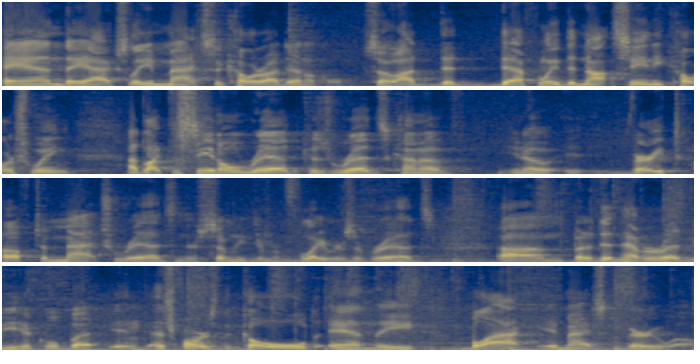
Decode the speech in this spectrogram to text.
and they actually match the color identical. So I did, definitely did not see any color swing. I'd like to see it on red because red's kind of you know very tough to match reds, and there's so many different hmm. flavors of reds. Um, but I didn't have a red vehicle. But it, as far as the gold and the black, it matched very well.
